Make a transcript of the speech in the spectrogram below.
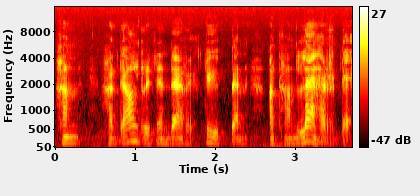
Han hade aldrig den där typen att han lärde.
